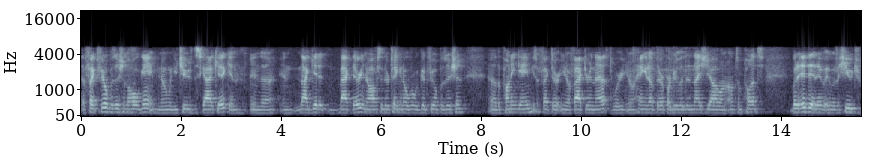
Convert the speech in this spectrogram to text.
affect field position the whole game. You know, when you choose the sky kick and and uh, and not get it back there, you know, obviously they're taking over with good field position. Uh, the punting game, he's a factor, you know, factor in that. Where you know, hanging up there, Pardula did a nice job on, on some punts, but it did. It, it was a huge.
